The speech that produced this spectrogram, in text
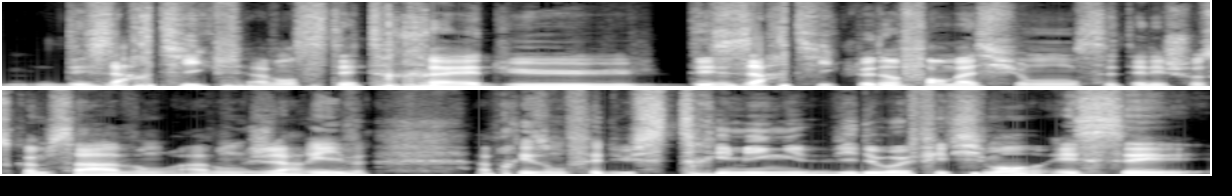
des articles. Avant, c'était très du, des articles d'information, c'était des choses comme ça avant, avant que j'arrive. Après, ils ont fait du streaming vidéo, effectivement, et c'était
